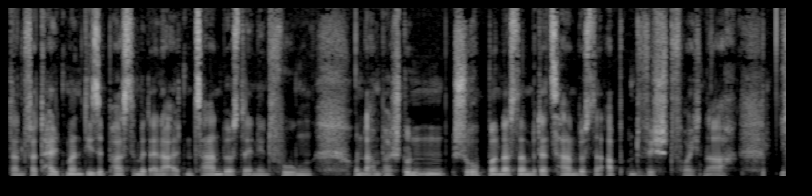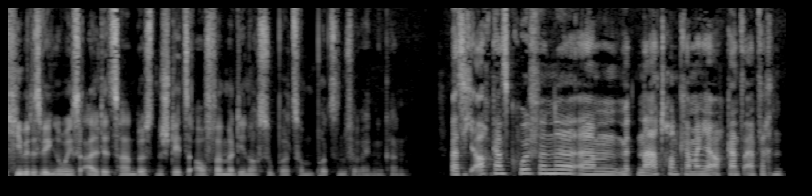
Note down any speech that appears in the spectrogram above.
Dann verteilt man diese Paste mit einer alten Zahnbürste in den Fugen und nach ein paar Stunden schrubbt man das dann mit der Zahnbürste ab und wischt feucht nach. Ich hebe deswegen übrigens alte Zahnbürsten stets auf, weil man die noch super zum Putzen verwenden kann. Was ich auch ganz cool finde, ähm, mit Natron kann man ja auch ganz einfach ein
